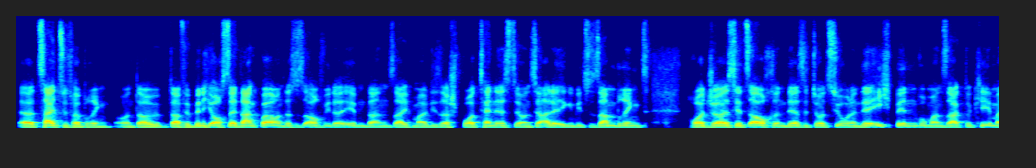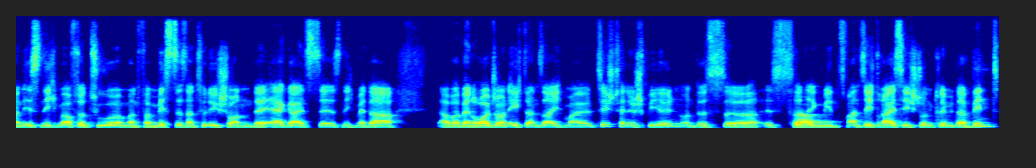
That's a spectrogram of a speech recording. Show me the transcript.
äh, Zeit zu verbringen. Und da, dafür bin ich auch sehr dankbar. Und das ist auch wieder eben dann, sage ich mal, dieser Sport Tennis, der uns ja alle irgendwie zusammenbringt. Roger ist jetzt auch in der Situation, in der ich bin, wo man sagt, okay, man ist nicht mehr auf der Tour, man vermisst es natürlich schon, der Ehrgeiz, der ist nicht mehr da. Aber wenn Roger und ich dann, sage ich mal, Tischtennis spielen und es äh, ist ja. hat irgendwie 20, 30 Stundenkilometer Wind,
